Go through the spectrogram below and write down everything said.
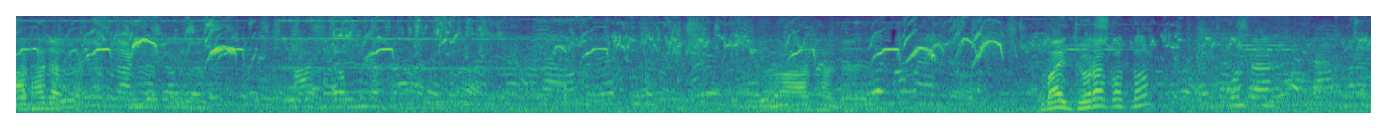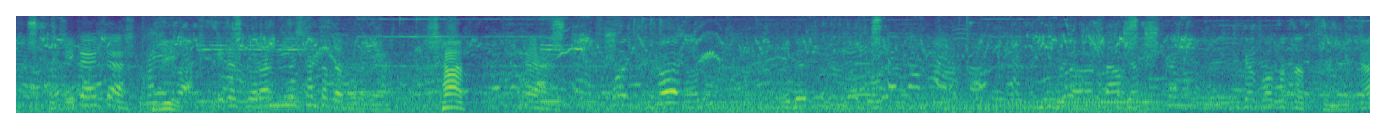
আট হাজার আট হাজার। ভাই জোড়া কত? কোনটা? এটা এটা? জি। এটা জোড়া নিয়ে সাত হাজার পড়বে সাত? হ্যাঁ। এটা কত চাচ্ছেন? এটা?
